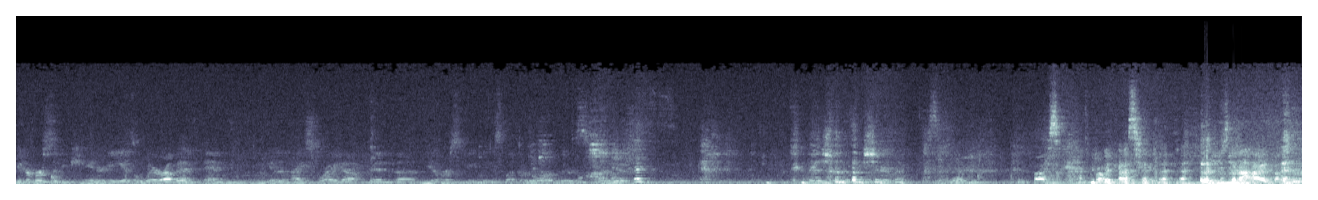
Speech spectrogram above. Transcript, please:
university community is aware of it, and we get a nice write-up in the university newsletter. Yes. Make sure that we share that. Broadcasting. I'm just gonna hide behind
